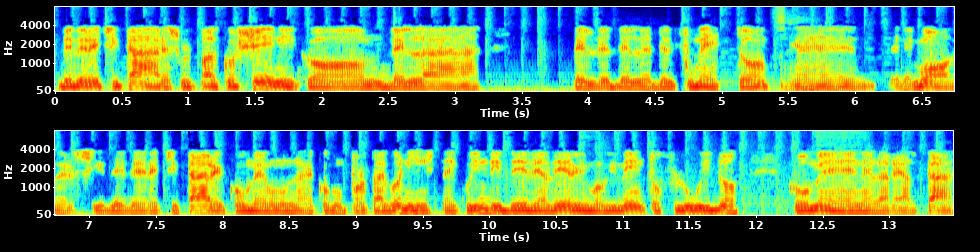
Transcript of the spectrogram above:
deve recitare sul palcoscenico della, del, del, del, fumetto, eh, deve muoversi, deve recitare come un, come un, protagonista e quindi deve avere il movimento fluido come nella realtà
